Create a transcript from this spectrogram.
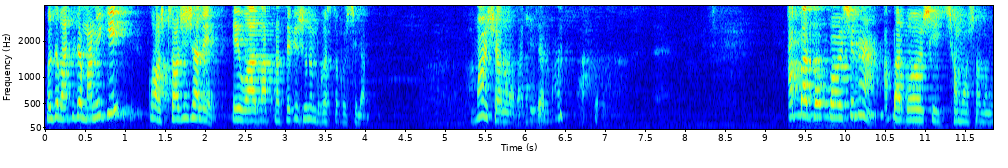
বলছে, ভাতিজা মানে কি? অষ্টআশি সালে এই ওয়াজ আপনার থেকে শুনে মুখস্থ করছিলাম। মাশাআল্লাহ ভাতিজা, মা। আব্বার বয়সে না, আব্বার বয়সী সমসময়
